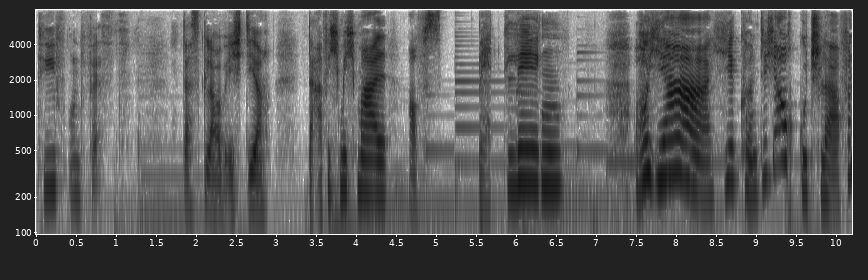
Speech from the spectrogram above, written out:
tief und fest. Das glaube ich dir. Darf ich mich mal aufs Bett legen? Oh ja, hier könnte ich auch gut schlafen.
